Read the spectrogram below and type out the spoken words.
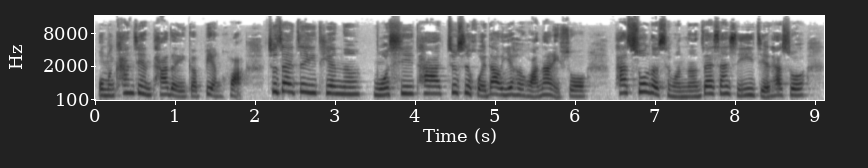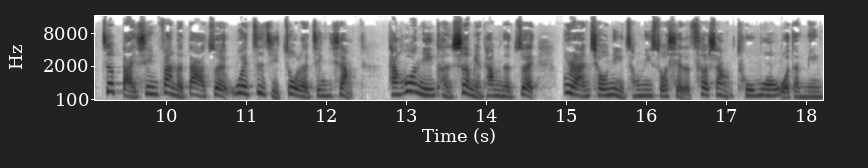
我们看见他的一个变化。就在这一天呢，摩西他就是回到耶和华那里说，他说了什么呢？在三十一节，他说：“这百姓犯了大罪，为自己做了金像。倘或你肯赦免他们的罪，不然，求你从你所写的册上涂抹我的名。”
